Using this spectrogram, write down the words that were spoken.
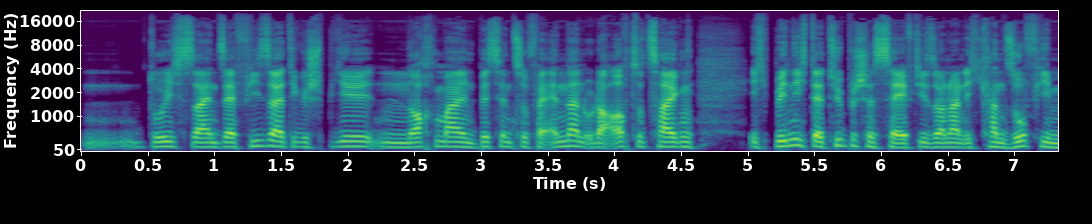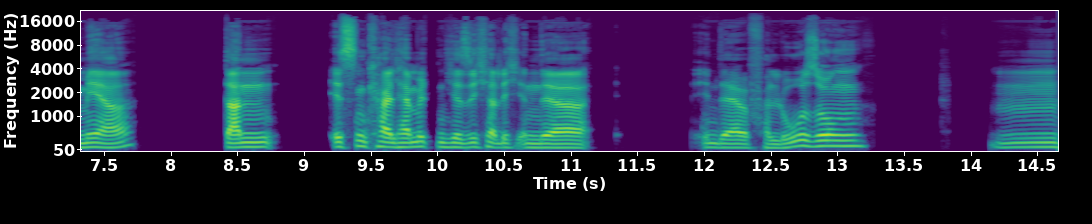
m, durch sein sehr vielseitiges Spiel nochmal ein bisschen zu verändern oder aufzuzeigen, ich bin nicht der typische Safety, sondern ich kann so viel mehr, dann ist ein Kyle Hamilton hier sicherlich in der, in der Verlosung. Mm,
